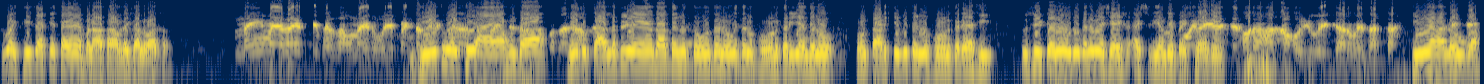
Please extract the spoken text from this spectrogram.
ਤੂੰ ਇੱਥੇ ਜਾ ਕੇ ਤੈਂ ਬਣਾਤਾ ਆਪਣੀ ਗੱਲਬਾਤ ਨਹੀਂ ਮੈਂ ਤਾਂ ਇੱਥੇ ਫਿਰਦਾ ਹੁੰਦਾ ਜੀ ਰੋਜ਼ ਪਿੰਡ ਜੇ ਦੇ ਤੂੰ ਵਿੱਚ। ਇੱਥੇ ਆਇਆ ਹੁੰਦਾ ਜੇ ਤੂੰ ਕੱਲ ਵੀ ਆਇਆ ਹੁੰਦਾ ਤੈਨੂੰ ਦੋ ਦਿਨ ਹੋ ਗਏ ਤੈਨੂੰ ਫੋਨ ਕਰੀ ਜਾਂਦੇ ਨੂੰ ਹੁਣ ਤੜਕੇ ਵੀ ਤੈਨੂੰ ਫੋਨ ਕਰਿਆ ਸੀ ਤੁਸੀਂ ਕਹਿੰਦੇ ਉਦੋਂ ਕਹਿੰਦੇ ਮੈਂ ਐਸਡੀਐਮ ਦੇ ਕੋਈ ਬੈਠੇ ਨਹੀਂ, ਆਂਗੇ ਅੱਜ ਥੋੜਾ ਹੱਲ ਹੋ ਜੂਗਾ 4 ਵਜੇ ਤੱਕ ਕਿਵੇਂ ਹੱਲ ਹੋਊਗਾ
